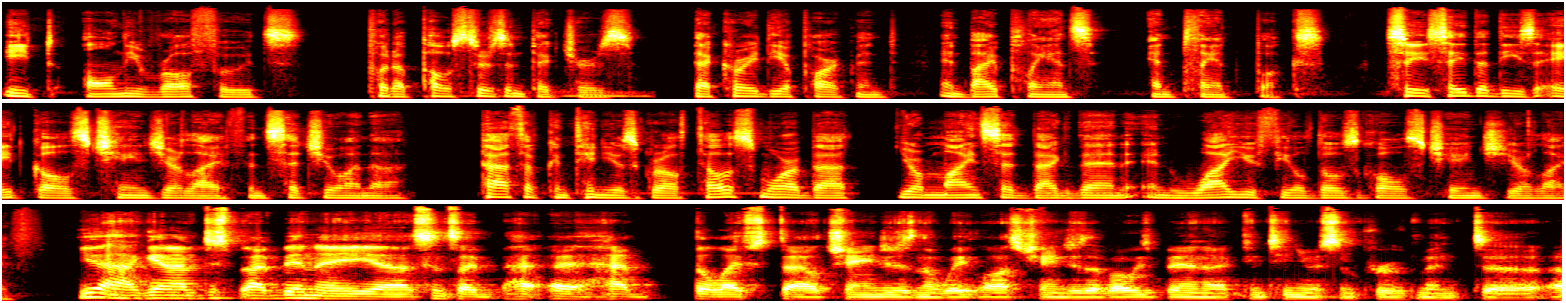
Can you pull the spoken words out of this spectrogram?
eat only raw foods, put up posters and pictures, decorate the apartment, and buy plants and plant books. So you say that these eight goals change your life and set you on a path of continuous growth. Tell us more about your mindset back then and why you feel those goals changed your life. Yeah, again, I've just I've been a uh, since I, I, had the lifestyle changes and the weight loss changes. I've always been a continuous improvement. Uh, I,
